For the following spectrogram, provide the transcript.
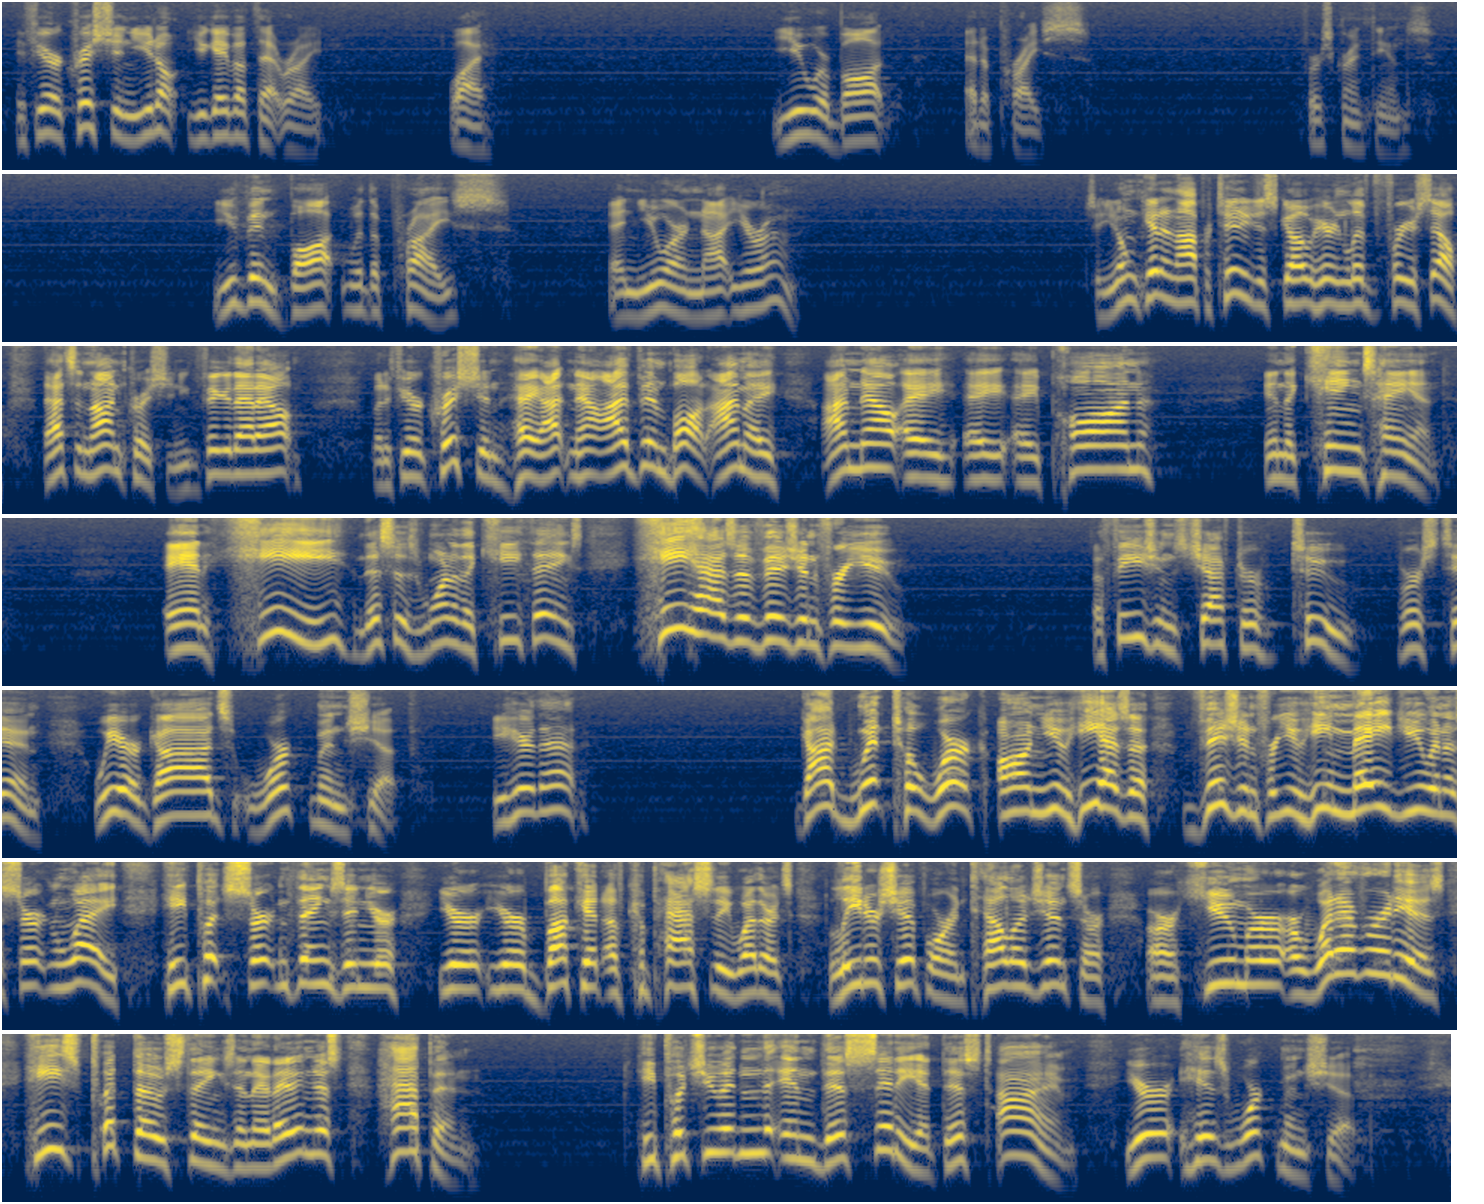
If you're a Christian, you don't you gave up that right. Why? You were bought at a price. 1 Corinthians. You've been bought with a price and you are not your own. So you don't get an opportunity to just go over here and live for yourself. That's a non-Christian. You can figure that out. But if you're a Christian, hey, I, now I've been bought. I'm a I'm now a, a, a pawn in the king's hand. And he, this is one of the key things, he has a vision for you. Ephesians chapter 2, verse 10. We are God's workmanship. You hear that? God went to work on you. He has a vision for you. He made you in a certain way. He put certain things in your, your, your bucket of capacity, whether it's leadership or intelligence or, or humor or whatever it is. He's put those things in there. They didn't just happen. He put you in, in this city at this time. You're His workmanship.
